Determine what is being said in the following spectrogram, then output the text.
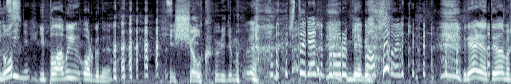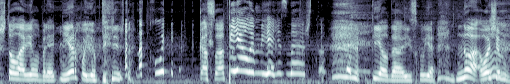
нос бригантине. и половые органы. И щелку, видимо. Что, реально прорубь ебал, что ли? Реально, ты там что ловил, блядь? Нерпу, ёпта, или что? Нахуй Косат пел им, я не знаю, что. пел, да, из хуя. Но, в общем,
